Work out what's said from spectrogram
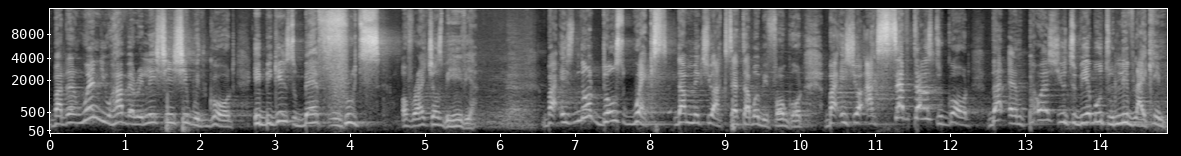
But then when you have a relationship with God, it begins to bear fruits of righteous behavior. But it's not those works that makes you acceptable before God, but it's your acceptance to God that empowers you to be able to live like Him.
